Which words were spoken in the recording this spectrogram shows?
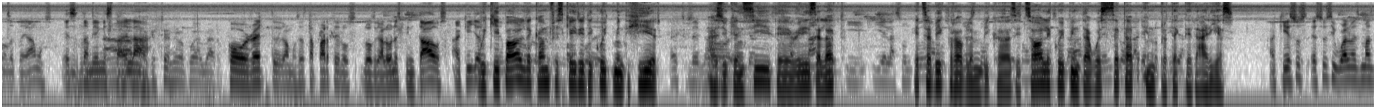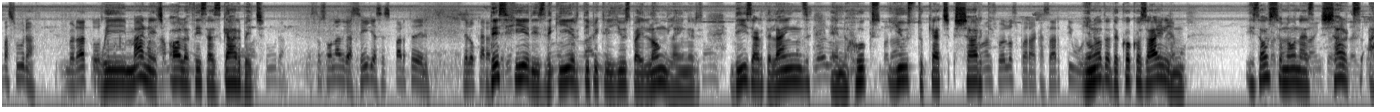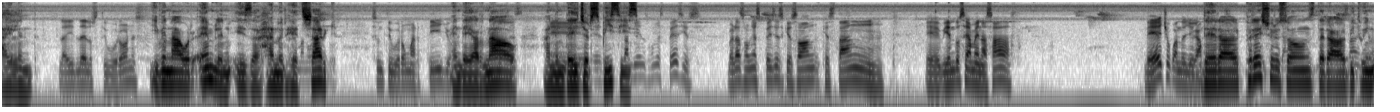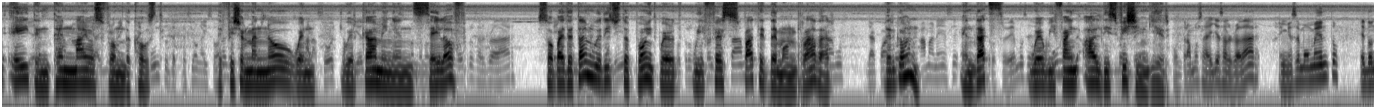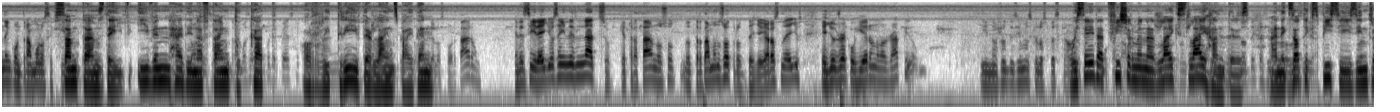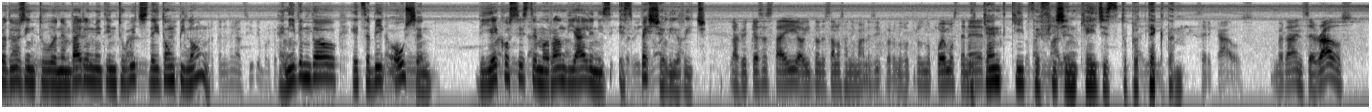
We keep all the confiscated equipment here. As you can see, there is a lot. It's a big problem because it's all equipment that was set up in protected areas. Aquí eso es, eso es igual, es más basura, ¿verdad? We manage all of this as garbage. This here is the gear typically used by longliners. These are the lines and hooks used to catch shark. You know that the Cocos Island is also known as Shark's Island. Even our emblem is a hammerhead shark. And they are now an endangered species. ¿verdad? Son especies que, son, que están eh, viéndose amenazadas. There are pressure zones that are between 8 and 10 miles from the coast. The fishermen know when we're coming and sail off. So by the time we reach the point where we first spotted them on radar, they're gone. And that's where we find all this fishing gear. En ese momento es donde encontramos los equipos. Sometimes they've even had enough time to cut or retrieve their lines by then. Es decir, ellos en el lapso que tratamos, tratamos nosotros de llegar hasta ellos, ellos recogieron lo más rápido. Y nosotros decimos que los pescadores we say that fishermen are like sly hunters, an exotic species introduced into an environment into which they don't belong. And even though it's a big ocean, the ecosystem around the island is especially rich. La riqueza está ahí, ahí donde están los animales, sí, pero nosotros no podemos tener. We can't keep the fish in cages to protect them. Cercados, ¿verdad? Encerrados. Aquí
